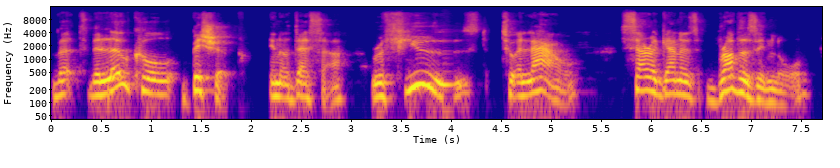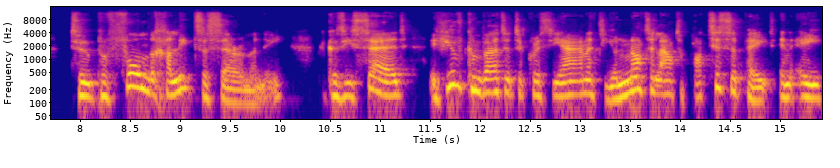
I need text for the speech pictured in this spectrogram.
But the local bishop in Odessa refused to allow Sarah Genner's brothers in law to perform the chalitza ceremony because he said, if you've converted to Christianity, you're not allowed to participate in a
